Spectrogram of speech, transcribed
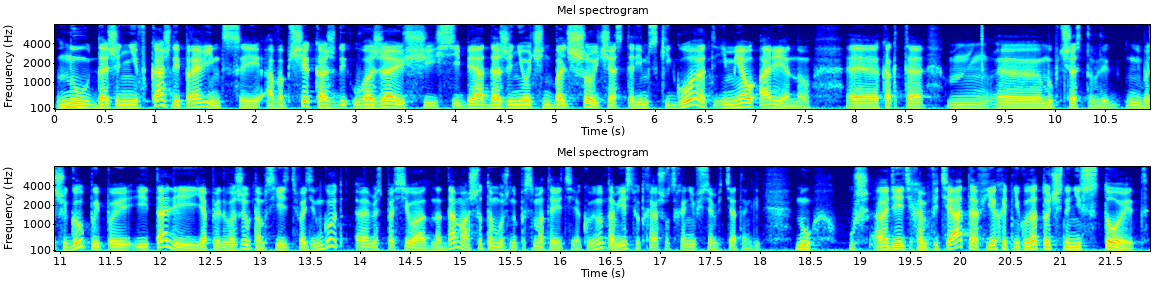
ну, даже не в каждой провинции, а вообще каждый уважающий себя, даже не очень большой, часто римский город, имел арену. Э, как-то э, мы путешествовали небольшой группой по Италии, и я предложил там съездить в один год. Э, меня спросила одна дама, а что там можно посмотреть? Я говорю, ну, там есть вот хорошо сохранившийся амфитеатр. Она говорит, ну, уж ради этих амфитеатров ехать никуда точно не стоит,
